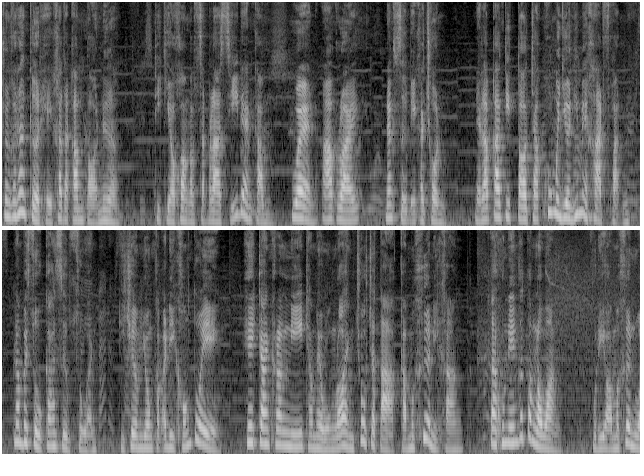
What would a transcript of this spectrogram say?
จนกระทั่งเกิดเหตุฆาตกรรมต่อเนื่อง ที่เกี่ยวข้องกับสัตว์ประหลาดสีแดงกำแวนอาร์คไรท์นักสืบเอกชน ได้รับการติดต่อจากผู้มาเยือนที่ไม่คาดฝัน นำไปสู่การสืบสวน ที่เชื่อมโยงกับอดีตของตัวเอง เหตุการณ์ครั้งนี้ทำให้วงล้อแห่งโชคชะตากลับมาเคลื่อนอีกครั้ง แต่คุณเองก็ต้องระวัง ผู้ที่ออกมาเคลื่อนไหว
